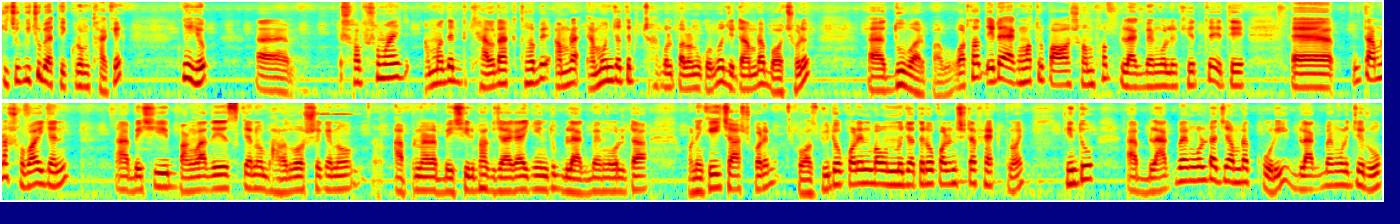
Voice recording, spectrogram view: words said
কিছু কিছু ব্যতিক্রম থাকে। যাই হোক সব সময় আমাদের খেয়াল রাখতে হবে, আমরা এমন জাতের ছাগল পালন করব যেটা আমরা বছরে দুবার পাবো। অর্থাৎ এটা একমাত্র পাওয়া সম্ভব ব্ল্যাক বেঙ্গলের ক্ষেত্রে। এতে এটা আমরা সবাই জানি বেশি বাংলাদেশ কেন, ভারতবর্ষে কেন, আপনারা বেশিরভাগ জায়গায় কিন্তু ব্ল্যাক বেঙ্গলটা অনেকেই চাষ করেন ক্রসবিটও করেন বা অন্য জাতেরও করেন, সেটা ফ্যাক্ট নয়। কিন্তু ব্ল্যাক বেঙ্গলটা যে আমরা করি, ব্ল্যাক বেঙ্গলের যে রোগ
